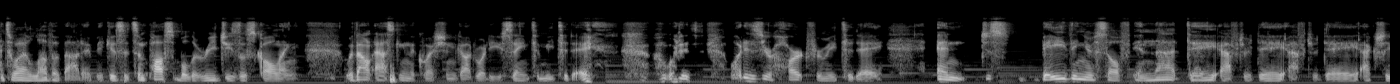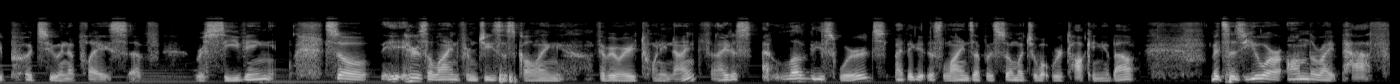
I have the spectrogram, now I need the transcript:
It's what I love about it because it's impossible to read Jesus calling without asking the question, God, what are you saying to me today? what is what is your heart for me today? And just bathing yourself in that day after day after day actually puts you in a place of receiving. So here's a line from Jesus calling February 29th. I just I love these words. I think it just lines up with so much of what we're talking about. It says you are on the right path.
